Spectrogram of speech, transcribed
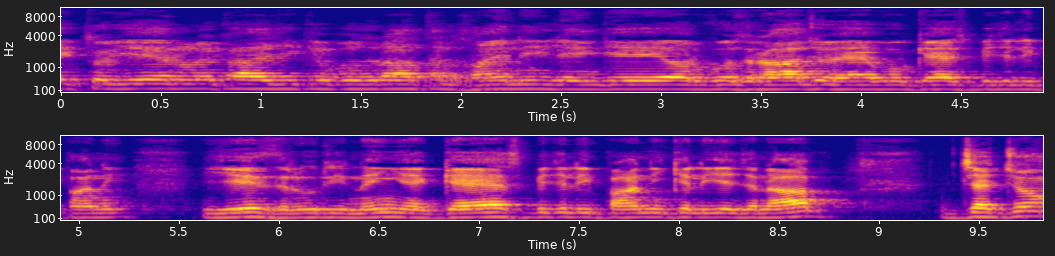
एक तो ये उन्होंने कहा जी कि वजरा तनख्वाहें नहीं लेंगे और वजरा जो है वो गैस बिजली पानी ये ज़रूरी नहीं है। गैस बिजली पानी के लिए जनाब जजों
